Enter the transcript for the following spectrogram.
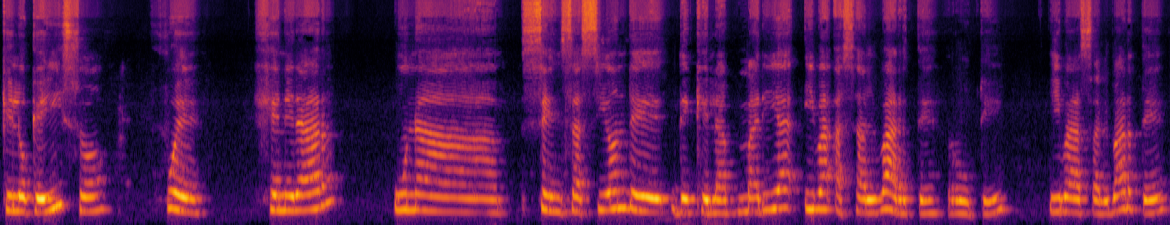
que lo que hizo fue generar una sensación de, de, que la María iba a salvarte, Ruti, iba a salvarte,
